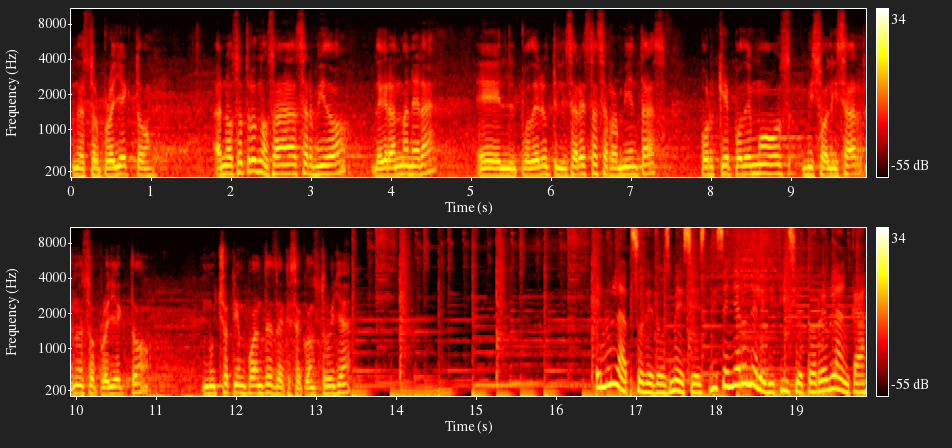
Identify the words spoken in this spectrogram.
nuestro proyecto. A nosotros nos ha servido de gran manera el poder utilizar estas herramientas porque podemos visualizar nuestro proyecto mucho tiempo antes de que se construya. En un lapso de dos meses diseñaron el edificio Torre Blanca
